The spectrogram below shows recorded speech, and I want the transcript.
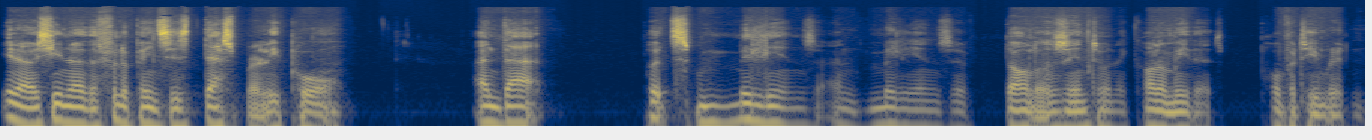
you know, as you know, the Philippines is desperately poor, and that puts millions and millions of dollars into an economy that's poverty ridden.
